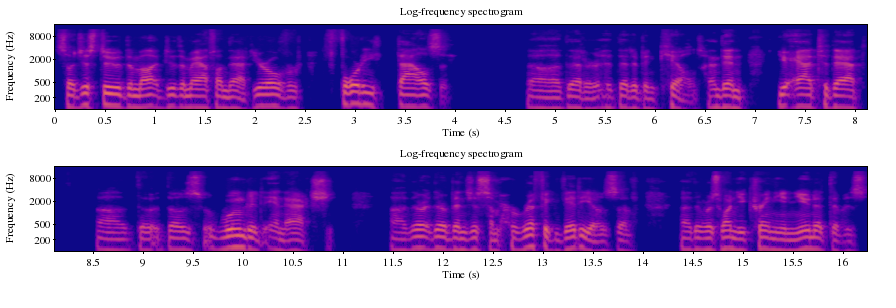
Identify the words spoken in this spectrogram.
So just do the do the math on that. You're over 40,000 uh, that are that have been killed, and then you add to that uh, the, those wounded in action. Uh, there there have been just some horrific videos of. Uh, there was one Ukrainian unit that was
